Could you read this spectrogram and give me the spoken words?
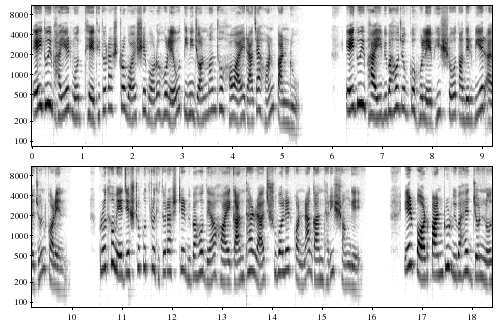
এই দুই ভাইয়ের মধ্যে ধৃতরাষ্ট্র বয়সে বড় হলেও তিনি জন্মান্ধ হওয়ায় রাজা হন পাণ্ডু। এই দুই ভাই বিবাহযোগ্য হলে ভীষ্ম তাঁদের বিয়ের আয়োজন করেন। প্রথমে জ্যেষ্ঠপুত্র ধৃতরাষ্ট্রের বিবাহ দেওয়া হয় গান্ধার রাজ সুবলের কন্যা গান্ধারীর সঙ্গে। এরপর পাণ্ডুর বিবাহের জন্য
